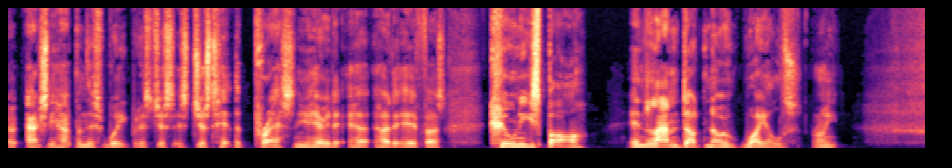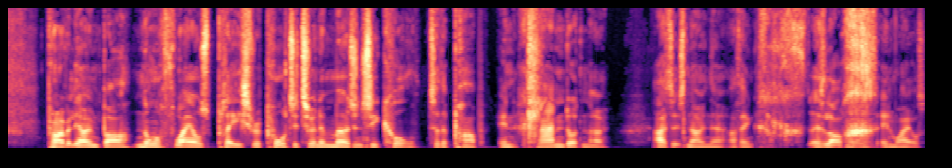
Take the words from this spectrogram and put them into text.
it actually happened this week, but it's just it's just hit the press, and you heard it heard it here first. Cooney's Bar in Llandudno, Wales, right? Privately owned bar. North Wales Police reported to an emergency call to the pub in Llandudno, as it's known there. I think there's a lot of in Wales.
